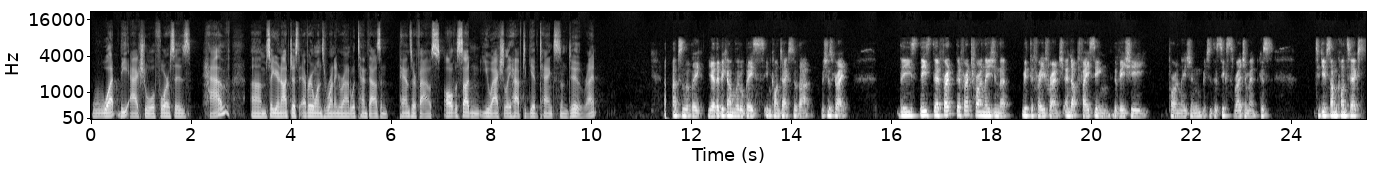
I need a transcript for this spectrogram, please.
what the actual forces have. Um, so you're not just everyone's running around with 10,000 Panzerfaust. All of a sudden, you actually have to give tanks some due, right? Absolutely. Yeah, they become little beasts in context of that, which is great these these the French the French Foreign Legion that with the Free French end up facing the Vichy Foreign Legion, which is the Sixth Regiment, because to give some context,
